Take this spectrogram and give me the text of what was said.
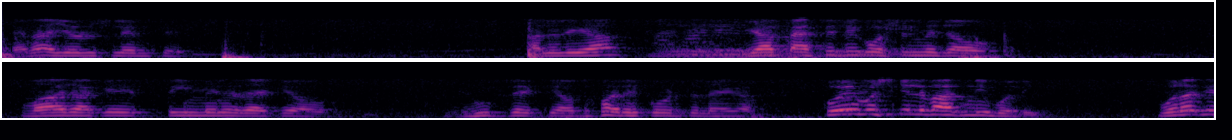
है ना यरूशलेम से। हालेलुया या पैसिफिक ओशन में जाओ। वहाँ जाके तीन महीने रह के आओ। धूप के आओ, तुम्हारे कोट चलाएगा कोई मुश्किल बात नहीं बोली। बोला कि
